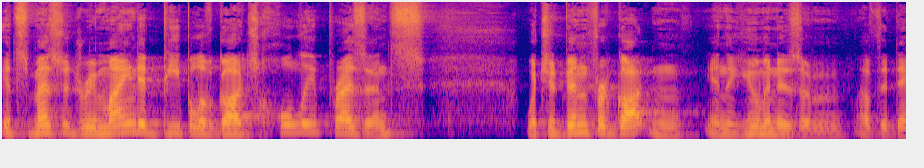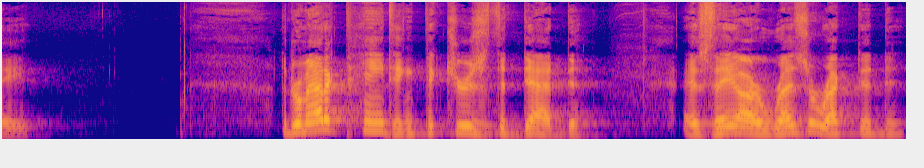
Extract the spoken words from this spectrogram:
its message reminded people of God's holy presence which had been forgotten in the humanism of the day. The dramatic painting pictures the dead as they are resurrected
